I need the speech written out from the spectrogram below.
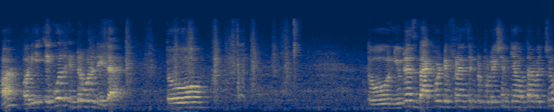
हाँ? और ये इक्वल इंटरवल डेटा है। तो तो न्यूटन्स बैकवर्ड डिफरेंस इंटरपोलेशन क्या होता है बच्चों?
